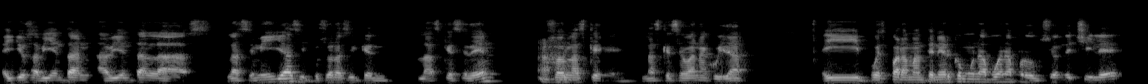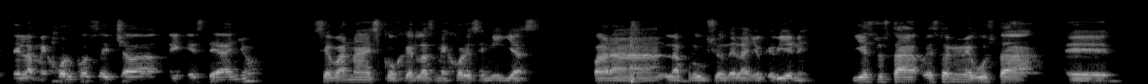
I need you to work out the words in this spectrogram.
Ellos avientan, avientan las, las semillas y pues ahora sí que las que se den Ajá. son las que, las que se van a cuidar. Y pues para mantener como una buena producción de chile, de la mejor cosecha de este año, se van a escoger las mejores semillas para la producción del año que viene y esto está, esto a mí me gusta, eh,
